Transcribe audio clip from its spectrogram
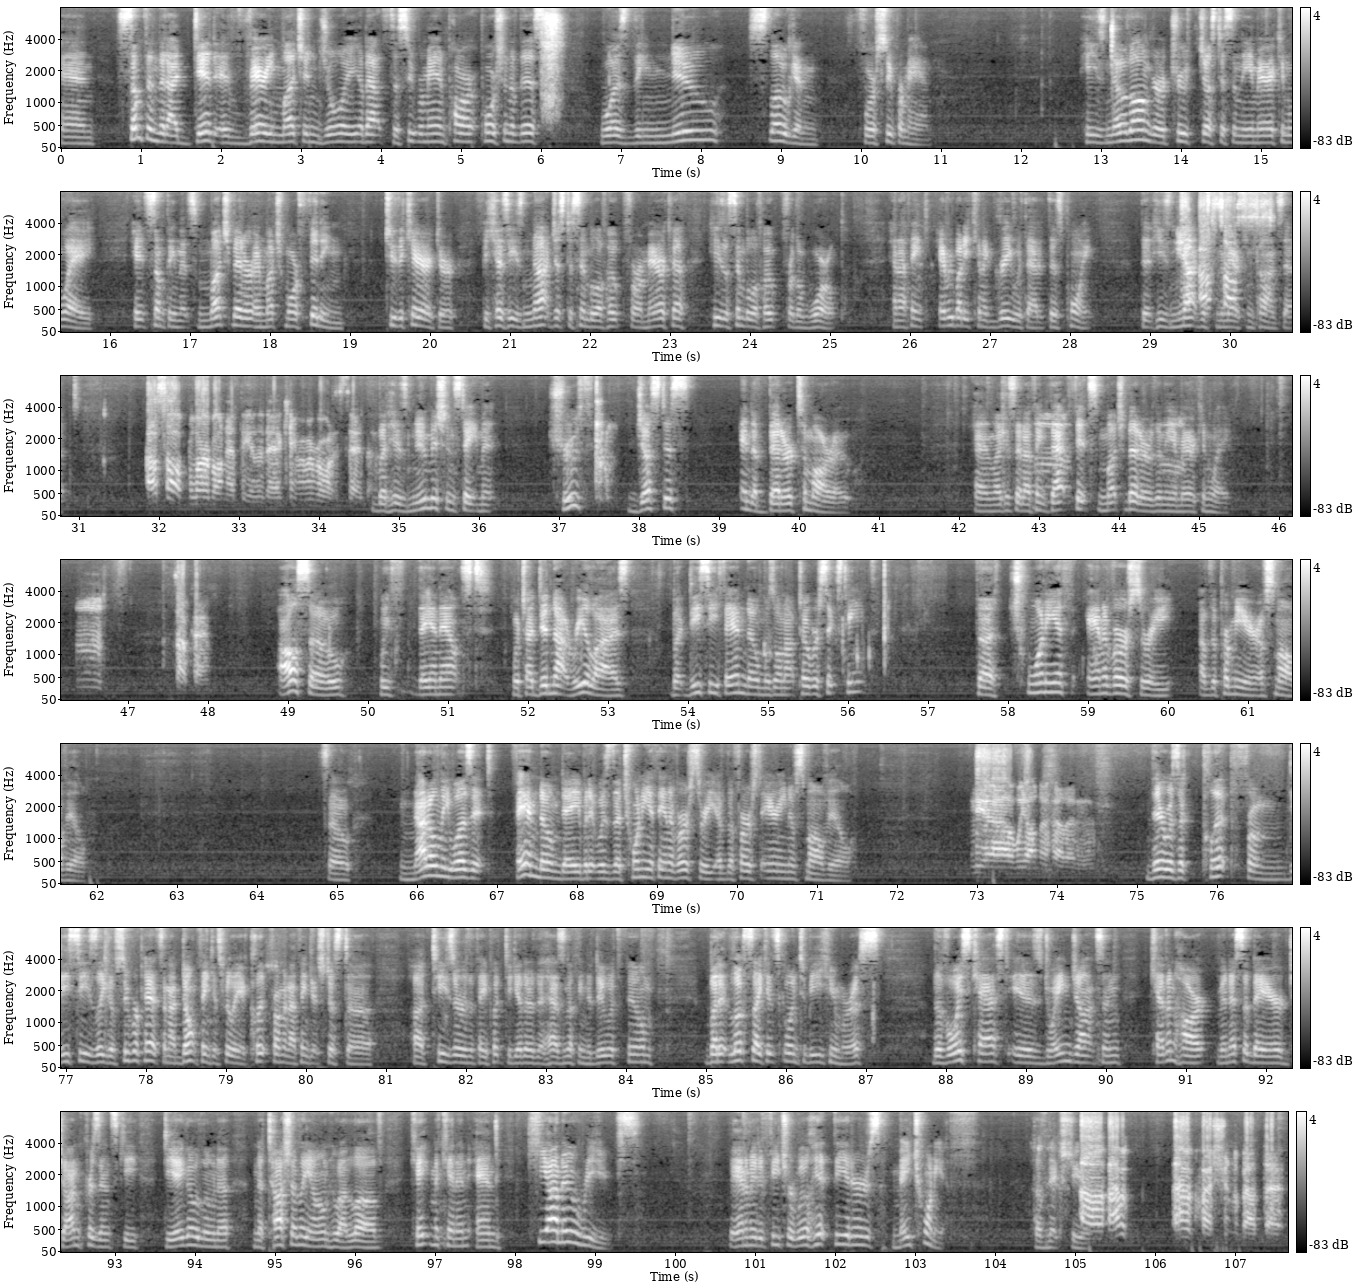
And something that I did very much enjoy about the Superman par- portion of this was the new slogan for Superman. He's no longer truth, justice, and the American way. It's something that's much better and much more fitting to the character because he's not just a symbol of hope for America, he's a symbol of hope for the world. and I think everybody can agree with that at this point. That he's Yeah, not just an American concept. I saw a blurb on that the other day. I can't remember what it said though. But his new mission statement truth, justice, and a better tomorrow. And like I said, I think that fits much better than the American way. Mm, it's okay. Also, we they announced, which I did not realize, but DC FanDome was on October 16th, the 20th anniversary of the premiere of Smallville. So, not only was it Fandom Day, but it was the 20th anniversary of the first airing of Smallville. Yeah, we all know how that is. There was a clip from DC's League of Super Pets, and I don't think it's really a clip from it. I think it's just a, a teaser that they put together that has nothing to do with the film. But it looks like it's going to be humorous. The voice cast is Dwayne Johnson, Kevin Hart, Vanessa Bayer, John Krasinski, Diego Luna, Natasha Lyonne, who I love, Kate McKinnon, and Keanu Reeves. The animated feature will hit theaters May 20th of next year. Uh, I, have a, I have a question about that.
